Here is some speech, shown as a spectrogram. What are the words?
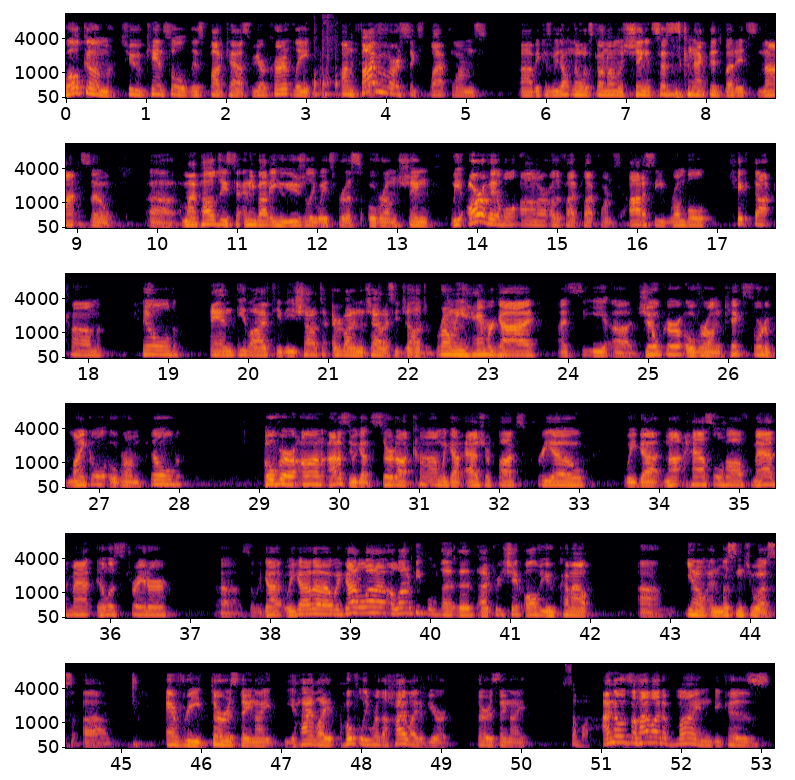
Welcome to Cancel This Podcast. We are currently on five of our six platforms uh, because we don't know what's going on with Shing. It says it's connected, but it's not. So, uh, my apologies to anybody who usually waits for us over on Shing. We are available on our other five platforms Odysee, Rumble, Kick.com, Pilled, and DLive TV. Shout out to everybody in the chat. I see Jala Jabroni, Hammer Guy. I see uh, Joker over on Kick, sort of Michael over on Pilled. Over on Odysee, we got Sir.com, we got Azure Fox Creo, we got Not Hasselhoff, Mad Matt, Illustrator. Uh, so we got we got uh, we got a lot of a lot of people that, that I appreciate all of you who come out, um, you know, and listen to us uh, every Thursday night. The highlight, hopefully, we're the highlight of your Thursday night. Somewhat. I know it's a highlight of mine because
